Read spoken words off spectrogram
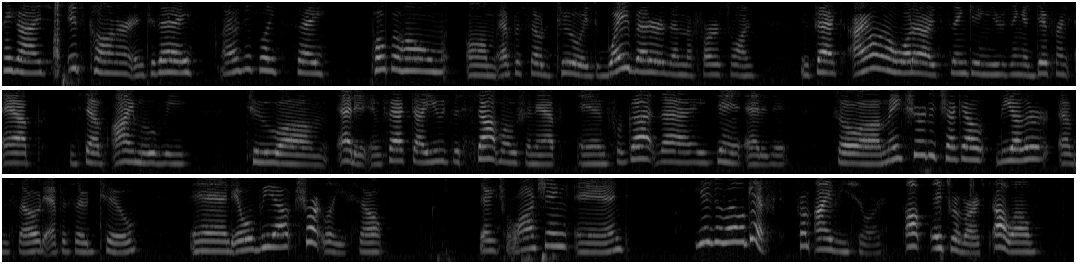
Hey guys, it's Connor, and today I would just like to say Pokehome um, episode 2 is way better than the first one. In fact, I don't know what I was thinking using a different app instead of iMovie to um, edit. In fact, I used a stop motion app and forgot that I didn't edit it. So uh, make sure to check out the other episode, episode 2 and it will be out shortly. So, thanks for watching, and here's a little gift from Ivysaur. Oh, it's reversed. Oh well.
